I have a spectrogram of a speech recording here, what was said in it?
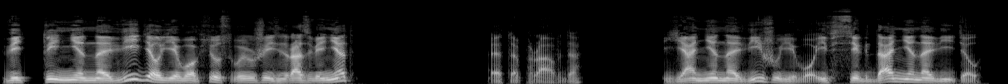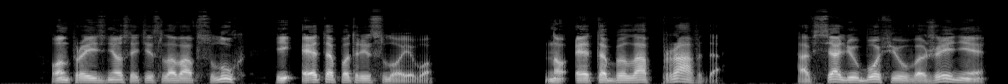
Ведь ты ненавидел его всю свою жизнь, разве нет? Это правда. Я ненавижу его и всегда ненавидел. Он произнес эти слова вслух, и это потрясло его. Но это была правда, а вся любовь и уважение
